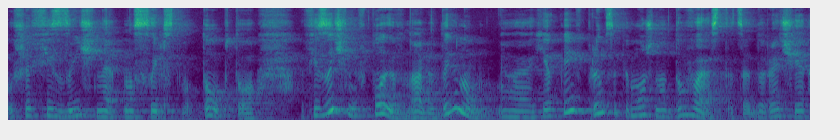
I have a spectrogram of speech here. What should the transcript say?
лише фізичне насильство, тобто фізичний вплив на людину, е, який в принципі можна довести. Це, до речі,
